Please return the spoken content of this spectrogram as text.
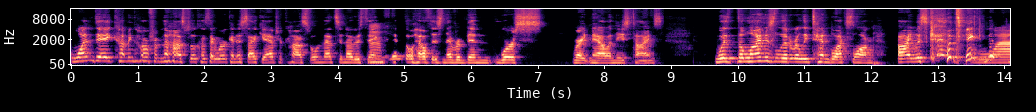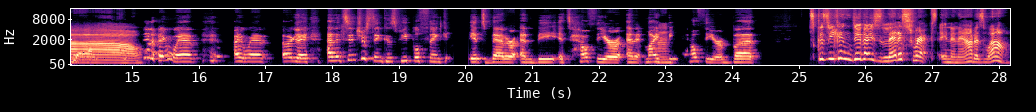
one day coming home from the hospital because I work in a psychiatric hospital, and that's another thing. Mm. Mental health has never been worse right now in these times. Was the line is literally ten blocks long. I was counting. Wow. And I went, I went, okay. And it's interesting because people think it's better and B, it's healthier and it might mm. be healthier, but it's because you can do those lettuce wraps in and out as well.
